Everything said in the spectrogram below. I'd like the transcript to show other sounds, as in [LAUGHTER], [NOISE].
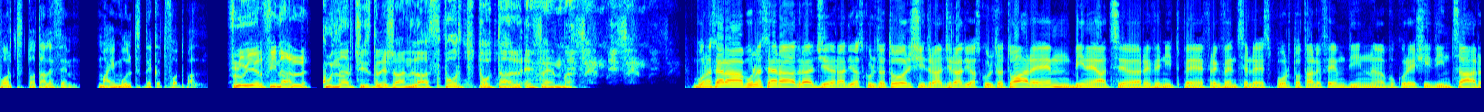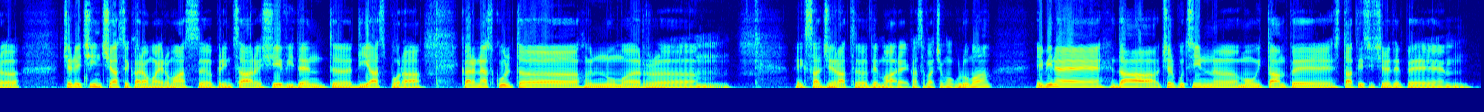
Sport Total FM. Mai mult decât fotbal. Fluier final cu Narcis Drejan la Sport Total FM. Bună seara, bună seara, dragi radioascultători și dragi radioascultătoare! Bine ați revenit pe frecvențele Sport Total FM din București și din țară. Cele 5 6 care au mai rămas prin țară și evident diaspora care ne ascultă în număr um, exagerat de mare, ca să facem o glumă. Ei bine, da, cel puțin mă uitam pe statisticile de pe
